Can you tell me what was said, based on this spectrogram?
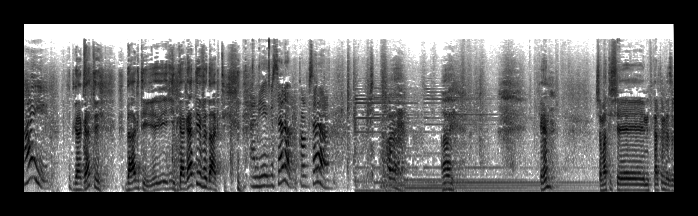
היי, התגעגעתי. דאגתי. התגעגעתי ודאגתי. אני בסדר, הכל בסדר. היי. כן? שמעתי שנתקלתם באיזה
